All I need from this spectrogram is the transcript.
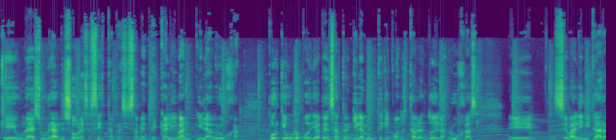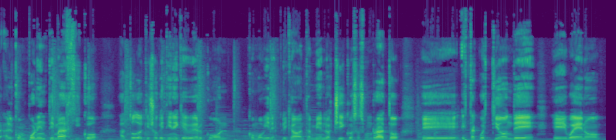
que una de sus grandes obras es esta, precisamente, Calibán y la Bruja, porque uno podría pensar tranquilamente que cuando está hablando de las brujas, eh, se va a limitar al componente mágico, a todo aquello que tiene que ver con, como bien explicaban también los chicos hace un rato, eh, esta cuestión de, eh, bueno,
